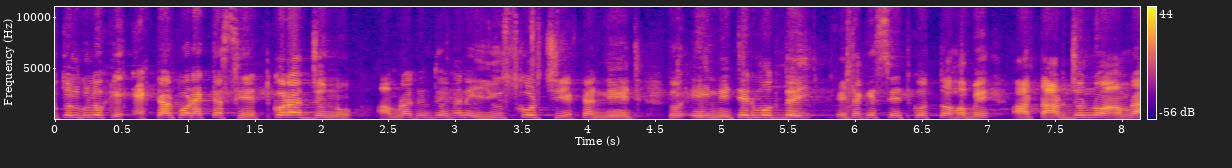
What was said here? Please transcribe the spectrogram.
বোতলগুলোকে একটার পর একটা সেট করার জন্য আমরা কিন্তু এখানে ইউজ করছি একটা নেট তো এই নেটের মধ্যেই এটাকে সেট করতে হবে আর তার জন্য আমরা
